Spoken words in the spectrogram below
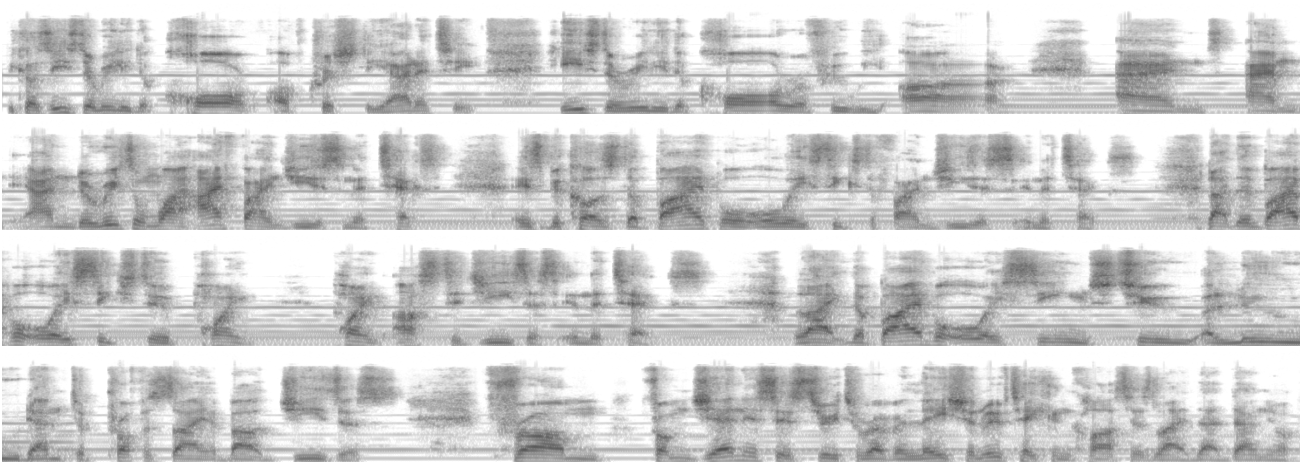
because he's the really the core of Christianity. He's the really the core of who we are, and and and the reason why I find Jesus in the text is because the Bible always seeks to find Jesus in the text. Like the Bible always seeks to point point us to Jesus in the text. Like the Bible always seems to allude and to prophesy about Jesus from from Genesis through to Revelation. We've taken classes like that, Daniel.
